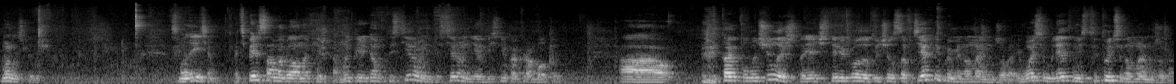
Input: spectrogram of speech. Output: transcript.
Можно следующий? Смотрите, а теперь самая главная фишка. Мы перейдем к тестированию. Тестирование я объясню, как работает. А, так получилось, что я 4 года отучился в техникуме на менеджера и 8 лет в институте на менеджера.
